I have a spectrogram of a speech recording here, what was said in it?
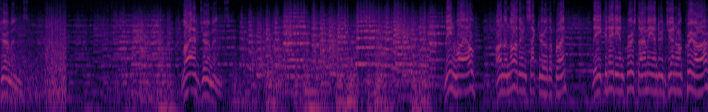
Germans. Live Germans. Meanwhile, on the northern sector of the front, the Canadian First Army under General Crerar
